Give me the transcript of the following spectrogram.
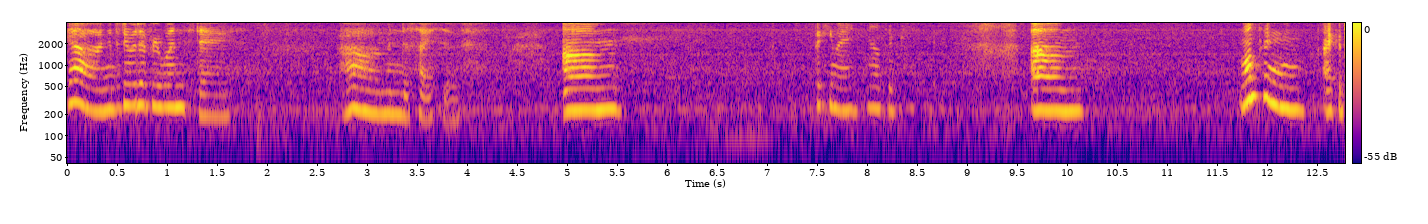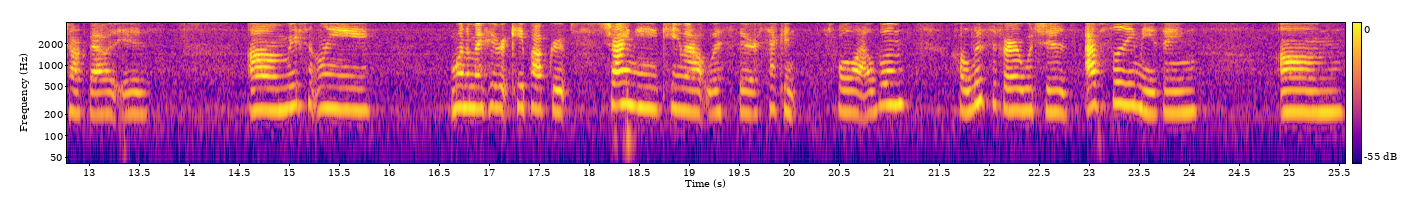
yeah, I'm gonna do it every Wednesday. Oh, I'm indecisive. Um, okay, my nails are pink. Um, one thing I could talk about is, um, recently one of my favorite K-pop groups, SHINee, came out with their second full album called Lucifer, which is absolutely amazing. Um,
